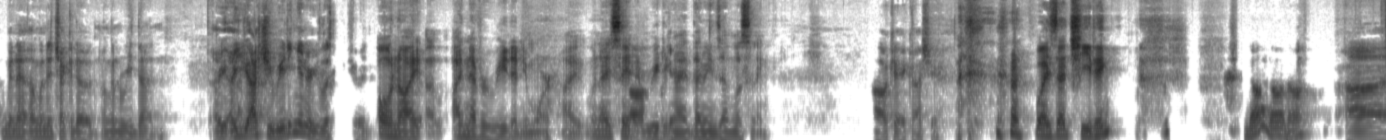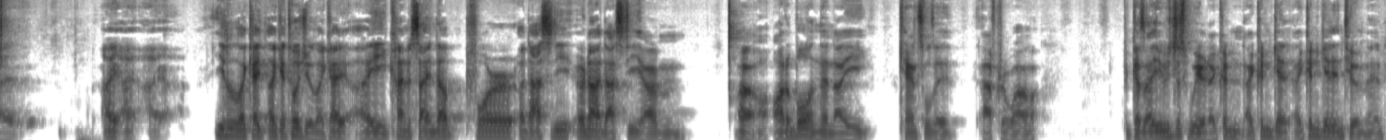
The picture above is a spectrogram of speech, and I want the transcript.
i'm gonna i'm gonna check it out. I'm gonna read that are, are you actually reading it or are you listening to it oh no i i never read anymore i when i say oh, i'm reading okay. I, that means i'm listening oh, okay got you why is that cheating no, no, no. Uh, I, I, I, you know, like I, like I told you, like I, I kind of signed up for Audacity or not Audacity, um, uh, Audible, and then I canceled it after a while because I, it was just weird. I couldn't, I couldn't get, I couldn't get into it, man.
